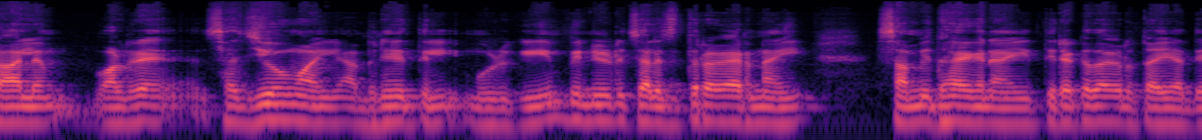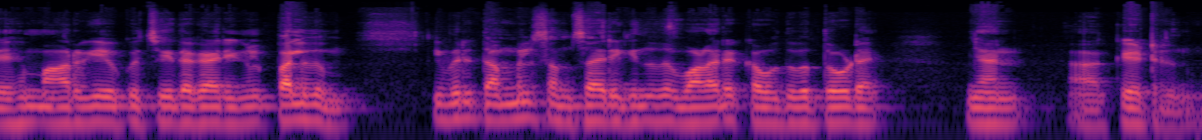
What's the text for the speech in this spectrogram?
കാലം വളരെ സജീവമായി അഭിനയത്തിൽ മുഴുകുകയും പിന്നീട് ചലച്ചിത്രകാരനായി സംവിധായകനായി തിരക്കഥാകൃത്തായി അദ്ദേഹം മാറുകയൊക്കെ ചെയ്ത കാര്യങ്ങൾ പലതും ഇവർ തമ്മിൽ സംസാരിക്കുന്നത് വളരെ കൗതുകത്തോടെ ഞാൻ കേട്ടിരുന്നു.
